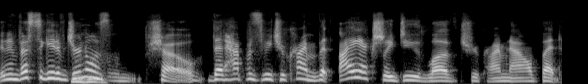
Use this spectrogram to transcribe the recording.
an investigative mm-hmm. journalism mm-hmm. show that happens to be true crime. But I actually do love true crime now. But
